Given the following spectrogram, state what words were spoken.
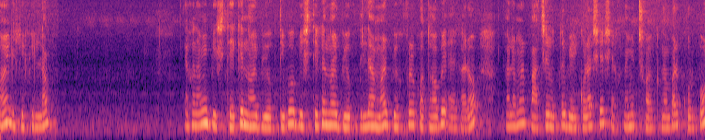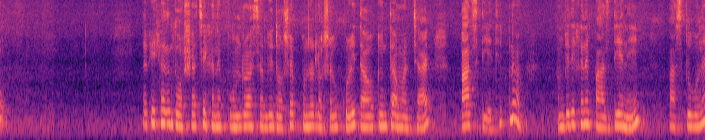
নয় লিখে ফেললাম। এখন আমি বিশ থেকে নয় বিয়োগ দিব। বিশ থেকে নয় বিয়োগ দিলে আমার বিয়োগফল কত হবে? এগারো। তাহলে আমার পাঁচের উত্তর বের করা শেষ। এখন আমি ছয় নাম্বার করব। দেখো, এখানে দশ আছে, এখানে পনেরো আছে। আমি যদি দশ আর পনেরো লসাগু করি, তাও কিন্তু আমার যায় পাঁচ দিয়ে, ঠিক না? আমি যদি এখানে পাঁচ দিয়ে নিই, পাঁচ দুগুণে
